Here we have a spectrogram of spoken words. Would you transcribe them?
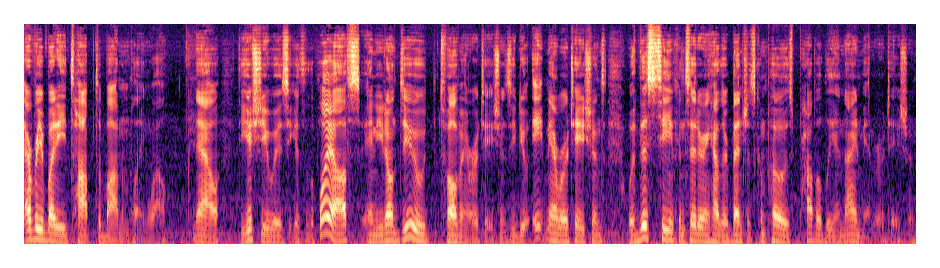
everybody top to bottom playing well. Now, the issue is you get to the playoffs and you don't do 12 man rotations. You do eight man rotations. With this team, considering how their bench is composed, probably a nine man rotation.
